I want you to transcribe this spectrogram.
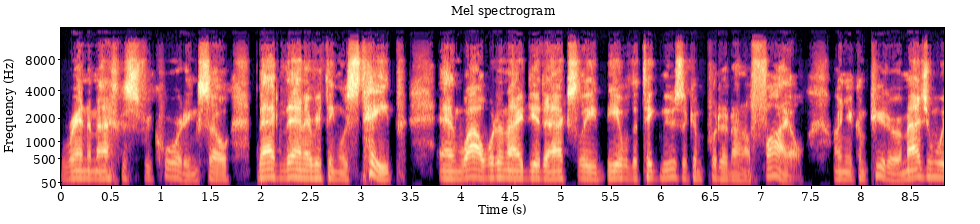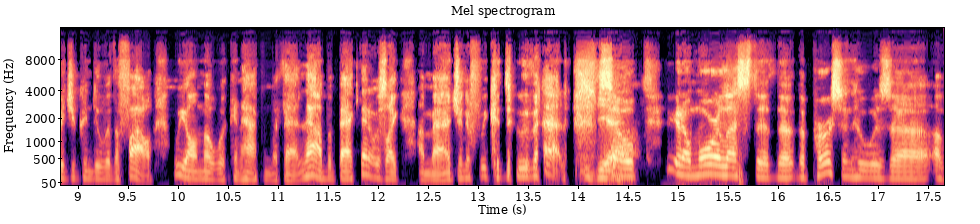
random access recording. So back then everything was tape and wow what an idea to actually be able to take music and put it on a file on your computer. Imagine what you can do with a file. We all know what can happen with that now but back then it was like imagine if we could do that. Yeah. so you know more or less the the, the person who was uh, a,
